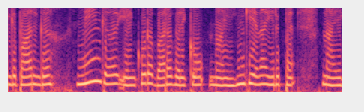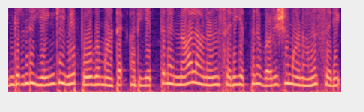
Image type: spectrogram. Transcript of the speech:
இங்கே பாருங்கள் நீங்கள் என் கூட வர வரைக்கும் நான் இங்கே தான் இருப்பேன். நான் இங்கேருந்து எங்கேயுமே போக மாட்டேன். அது எத்தனை நாள் ஆனாலும் சரி எத்தனை வருஷம் ஆனாலும் சரி.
